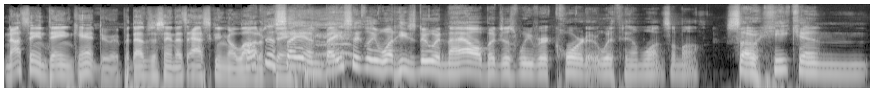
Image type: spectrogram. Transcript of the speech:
Not saying Dane can't do it, but I'm just saying that's asking a lot of. I'm just Dane. saying, basically what he's doing now, but just we record it with him once a month, so he can,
